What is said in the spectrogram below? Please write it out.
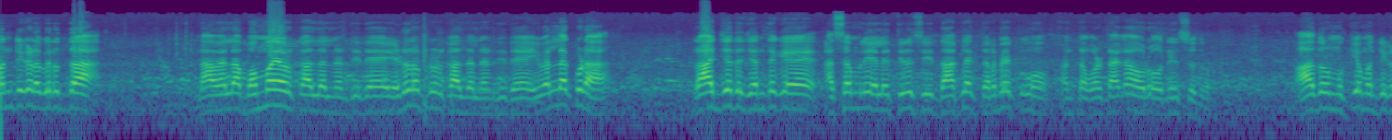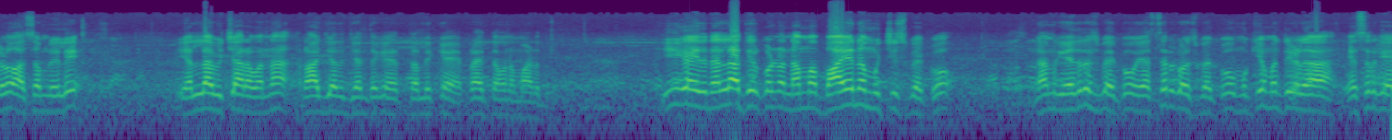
ಮಂತ್ರಿಗಳ ವಿರುದ್ಧ ನಾವೆಲ್ಲ ಬೊಮ್ಮಾಯಿಯವ್ರ ಕಾಲದಲ್ಲಿ ನಡೆದಿದೆ, ಯಡಿಯೂರಪ್ಪನವ್ರ ಕಾಲದಲ್ಲಿ ನಡೆದಿದೆ, ಇವೆಲ್ಲ ಕೂಡ ರಾಜ್ಯದ ಜನತೆಗೆ ಅಸೆಂಬ್ಲಿಯಲ್ಲಿ ತಿಳಿಸಿ ದಾಖಲೆಗೆ ತರಬೇಕು ಅಂತ ಹೊರಟಾಗ ಅವರು ನಿಲ್ಲಿಸಿದ್ರು. ಆದರೂ ಮುಖ್ಯಮಂತ್ರಿಗಳು ಅಸೆಂಬ್ಲಿಯಲ್ಲಿ ಎಲ್ಲ ವಿಚಾರವನ್ನು ರಾಜ್ಯದ ಜನತೆಗೆ ತರಲಿಕ್ಕೆ ಪ್ರಯತ್ನವನ್ನು ಮಾಡಿದ್ರು. ಈಗ ಇದನ್ನೆಲ್ಲ ತಿಳ್ಕೊಂಡು ನಮ್ಮ ಬಾಯನ್ನು ಮುಚ್ಚಿಸಬೇಕು, ನಮಗೆ ಎದುರಿಸಬೇಕು ಹೆಸರುಗೊಳಿಸ್ಬೇಕು ಮುಖ್ಯಮಂತ್ರಿಗಳ ಹೆಸರಿಗೆ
